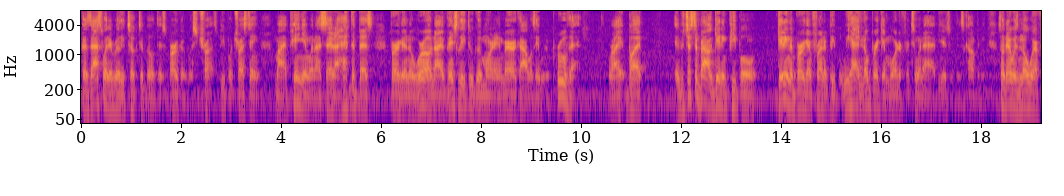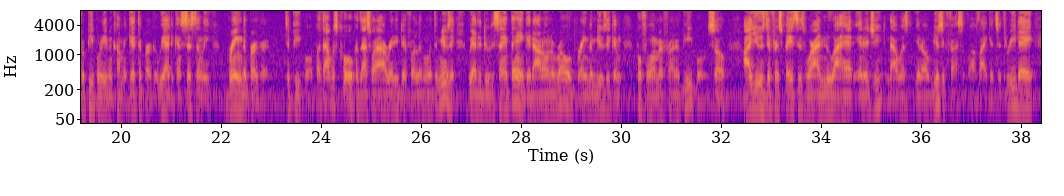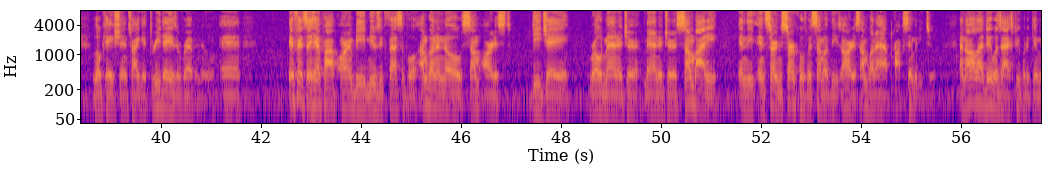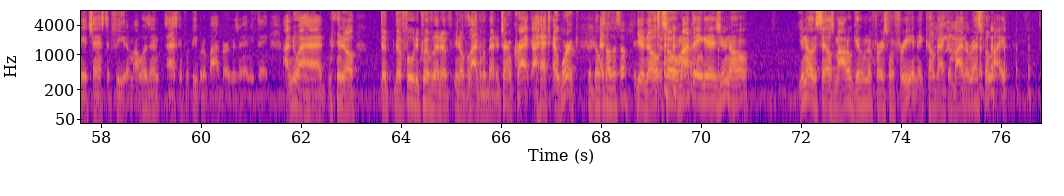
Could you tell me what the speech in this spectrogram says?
because that's what it really took to build this burger was trust. People trusting my opinion when I said I had the best burger in the world. And I eventually, through Good Morning America, I was able to prove that, right? But it was just about getting people, getting the burger in front of people. We had no brick and mortar for two and a half years with this company, so there was nowhere for people to even come and get the burger. We had to consistently bring the burger to people. But that was cool because that's what I already did for a living with the music. We had to do the same thing, get out on the road, bring the music and perform in front of people. So I used different spaces where I knew I had energy. That was, you know, music festival. I was like, it's a three day location, so I get three days of revenue. And if it's a hip hop R and B music festival, I'm gonna know some artist, DJ, road manager, manager, somebody in the in certain circles with some of these artists, I'm going to have proximity to. And all I did was ask people to give me a chance to feed them. I wasn't asking for people to buy burgers or anything. I knew I had, you know, the, the food equivalent of, you know, for lack of a better term, crack. I had that work. Good dope sells itself. You know, so my thing is, you know, you know the sales model, give them the first one free and they come back and buy the rest for life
